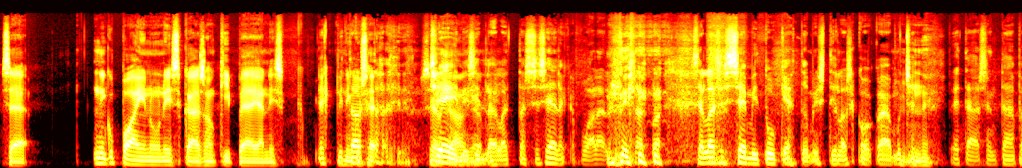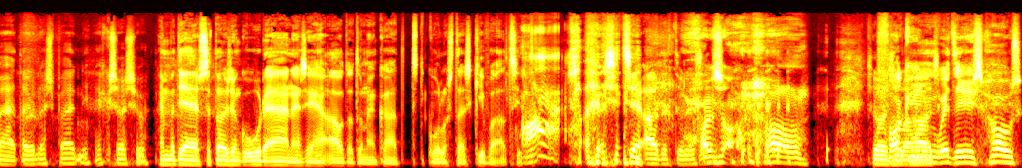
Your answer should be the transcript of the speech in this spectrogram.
se niinku painuu niskaan ja se on kipeä ja niska, Ehkä pitää niinku ottaa selkäongelma. Chaini silleen laittaa se selkäpuolelle. Sellaisessa semitukehtumistilassa koko ajan, mutta se Niin. vetää sen tää päätä ylöspäin, niin eikö se olisi hyvä? En mä tiedä, jos se toisi jonkun uuden äänen siihen autotunen kanssa, että kuulostaisi kivalta sit. Sitten se auto tulee. Se, se on hauska. with his house.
